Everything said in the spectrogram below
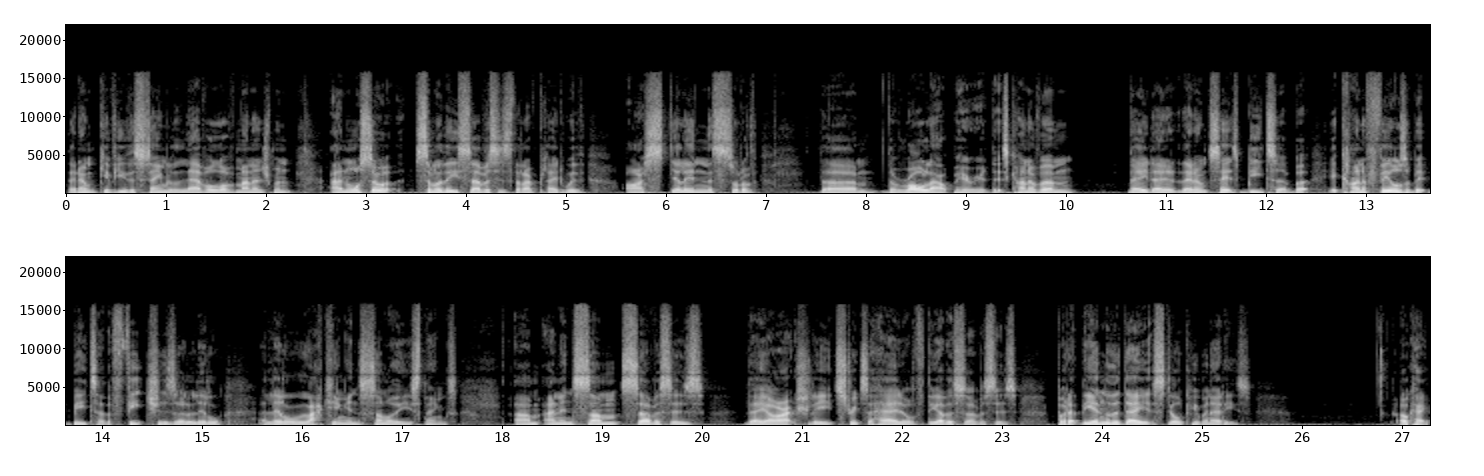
They don't give you the same level of management. And also some of these services that I've played with are still in this sort of the um, the rollout period. It's kind of um they, they they don't say it's beta, but it kind of feels a bit beta. The features are a little a little lacking in some of these things, um, and in some services they are actually streets ahead of the other services. But at the end of the day, it's still Kubernetes. Okay,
